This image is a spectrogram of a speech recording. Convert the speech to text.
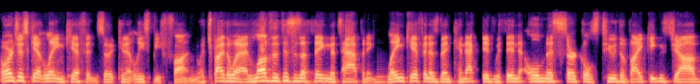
Or just get Lane Kiffin so it can at least be fun, which by the way, I love that this is a thing that's happening. Lane Kiffin has been connected within Ole Miss circles to the Vikings job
